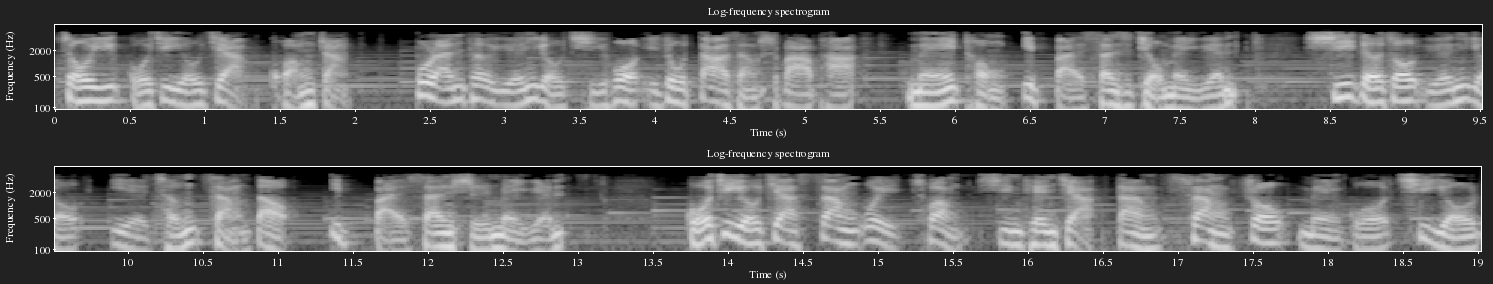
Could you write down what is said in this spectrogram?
周一国际油价狂涨，布兰特原油期货一度大涨十八趴，每桶一百三十九美元。西德州原油也曾涨到一百三十美元。国际油价尚未创新天价，但上周美国汽油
